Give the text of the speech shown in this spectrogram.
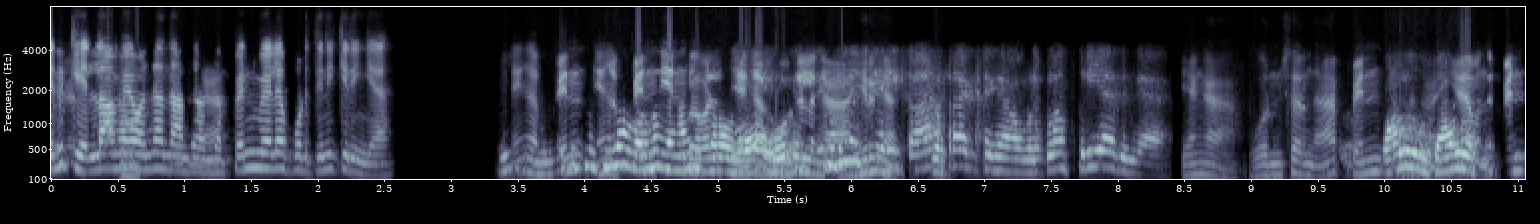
எதுக்கு எல்லாமே வந்து அந்த அந்த அந்த பெண் மேலே போட்டு திணிக்கிறீங்க? அவங்களுக்கு எல்லாம் புரியாதுங்க. ஏங்க ஒரு நிமிஷம் இருங்க. பெண் வந்து பெண்.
